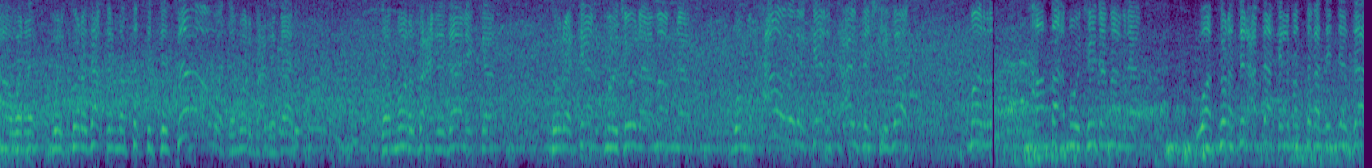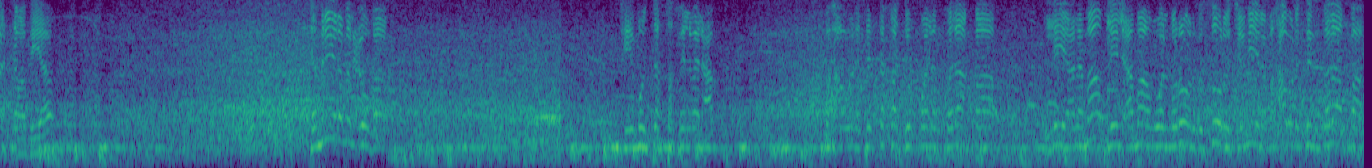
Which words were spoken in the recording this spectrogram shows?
حاول والكرة داخل منطقة الجزاء وتمر بعد ذلك. تمر بعد ذلك. كرة كانت موجودة أمامنا ومحاولة كانت عايزة شباك مرة خطأ موجود أمامنا. وكرة تلعب داخل منطقة الجزاء. تمريرة ملعوبة. في منتصف الملعب. محاولة التقدم والانطلاقة للأمام للأمام والمرور بصورة جميلة. محاولة الانطلاقة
